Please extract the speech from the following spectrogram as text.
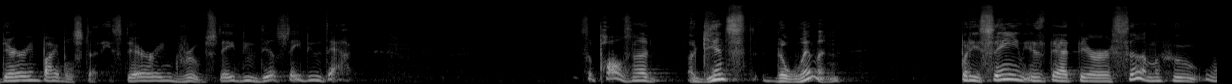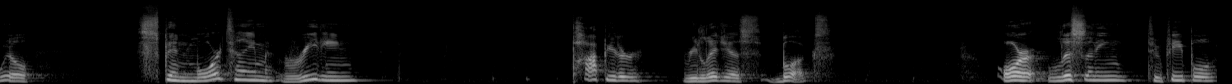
They're in Bible studies, they're in groups, they do this, they do that. So Paul's not against the women, but he's saying is that there are some who will spend more time reading popular religious books or listening to people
